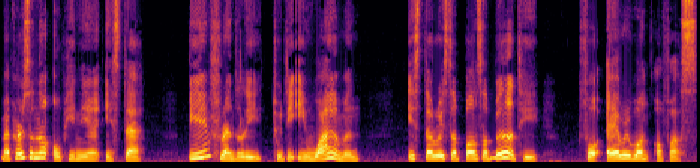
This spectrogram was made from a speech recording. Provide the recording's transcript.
My personal opinion is that being friendly to the environment is the responsibility for every one of us.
